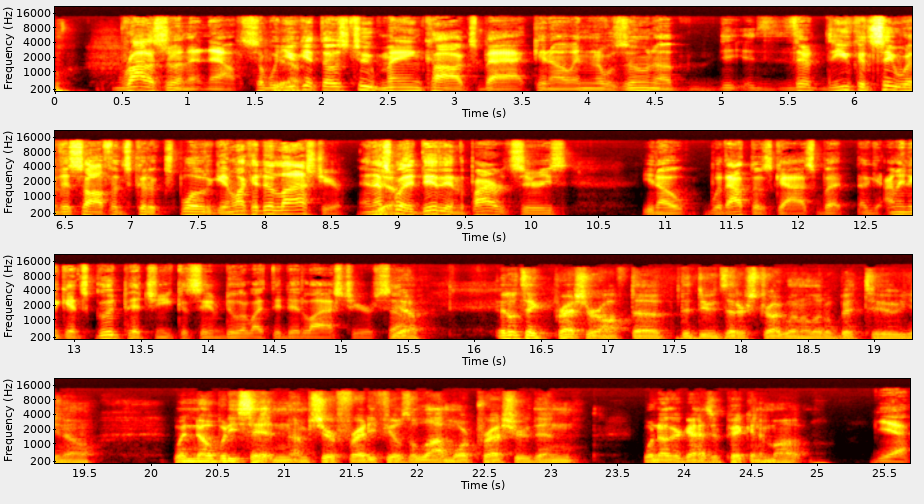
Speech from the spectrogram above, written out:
Riley's doing that now. So when you get those two main cogs back, you know, and Ozuna, there- you can see where this offense could explode again, like it did last year, and that's Yeah. what it did in the Pirates series. You know, without those guys, but I mean, against good pitching, you could see them do it like they did last year. So yeah it'll take pressure off the the dudes that are struggling a little bit too you know when nobody's hitting i'm sure freddie feels a lot more pressure than when other guys are picking him up Yeah,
